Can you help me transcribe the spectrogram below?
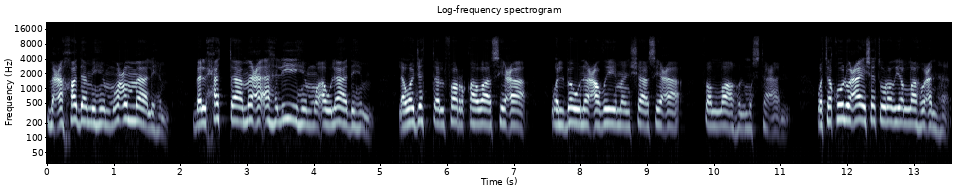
مع خدمهم وعمالهم بل حتى مع أهليهم وأولادهم لوجدت الفرق واسعا والبون عظيما شاسعا فالله المستعان. وتقول عائشة رضي الله عنها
